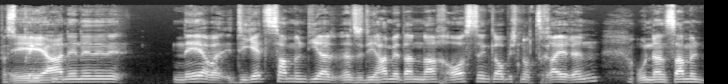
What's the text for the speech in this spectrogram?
was bringt Ja, nee, nee, nee, nee. Aber die jetzt sammeln die ja, also die haben ja dann nach Austin, glaube ich, noch drei Rennen und dann sammeln,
